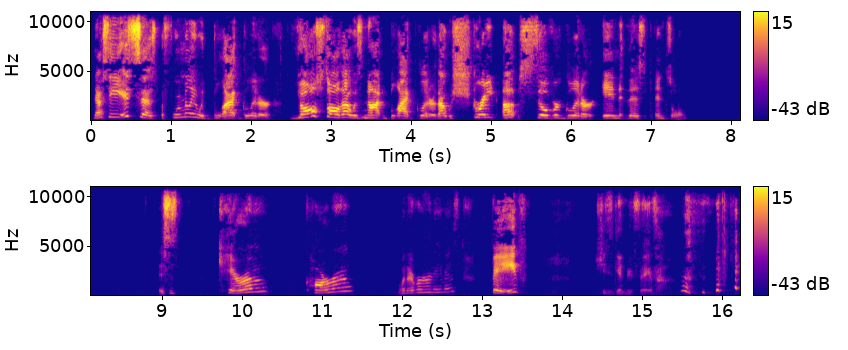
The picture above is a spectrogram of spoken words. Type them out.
Now see, it says formulated with black glitter. Y'all saw that was not black glitter. That was straight up silver glitter in this pencil. This is Caro? Caro? Whatever her name is. Fave. She's gonna do Fave.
